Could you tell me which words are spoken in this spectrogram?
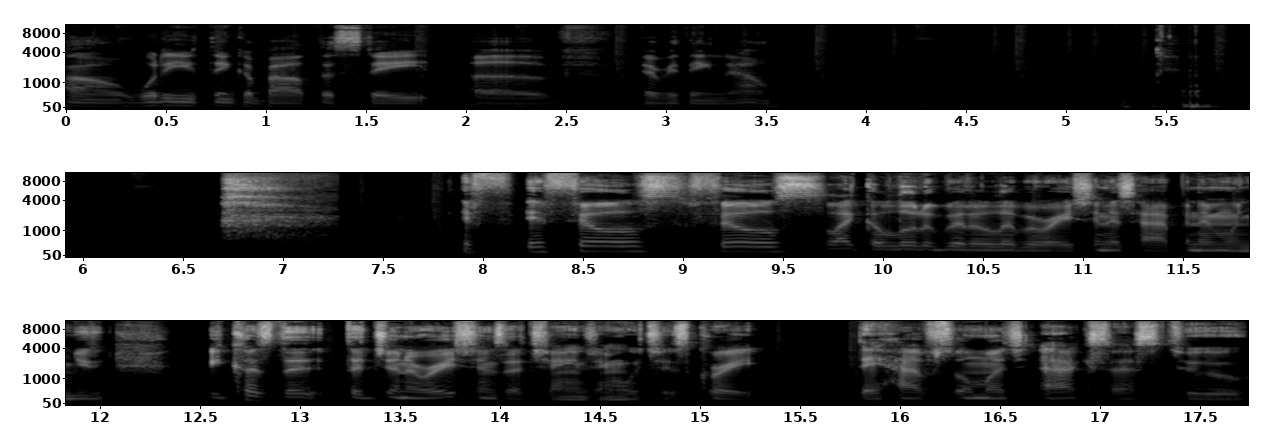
uh, what do you think about the state of everything now it it feels feels like a little bit of liberation is happening when you because the the generations are changing, which is great. They have so much access to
